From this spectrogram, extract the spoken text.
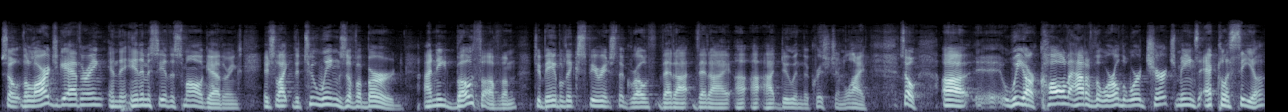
So the large gathering and the intimacy of the small gatherings, it's like the two wings of a bird. I need both of them to be able to experience the growth that I, that I, I, I do in the Christian life. So uh, we are called out of the world. The word church means ecclesia,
